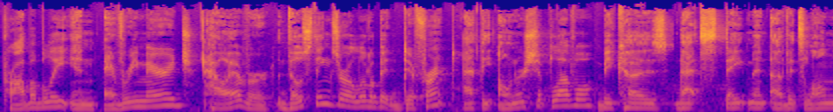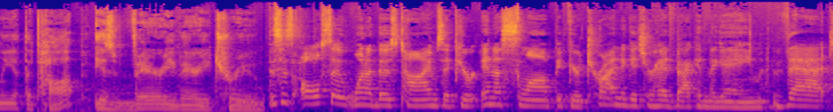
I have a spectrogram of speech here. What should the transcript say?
probably in every marriage. However, those things are a little bit different at the ownership level because that statement of it's lonely at the top is very, very true. This is also one of those times if you're in a slump, if you're trying to get your head back in the game, that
